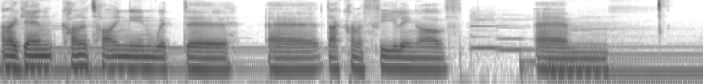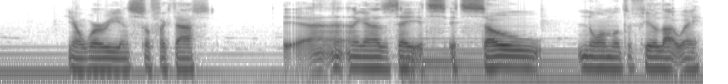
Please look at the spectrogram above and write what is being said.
and again, kind of tying in with the uh, that kind of feeling of, um, you know, worry and stuff like that. And again, as I say, it's it's so normal to feel that way.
